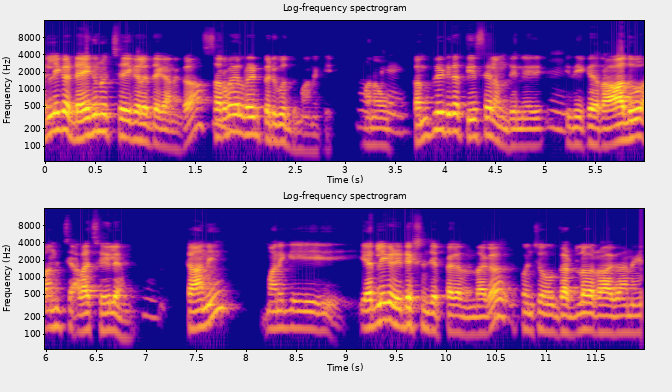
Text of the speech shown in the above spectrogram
ఎర్లీగా డయాగ్నోస్ చేయగలిగితే కనుక సర్వైవల్ రేట్ పెరుగుద్ది మనకి. మనం కంప్లీట్గా తీసేయలేం దీన్ని. ఇది ఇక రాదు అని అలా చేయలేము. కానీ మనకి ఎర్లీగా డిటెక్షన్ చెప్పా కదా ఇందాక కొంచెం గడ్డలో రాగానే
